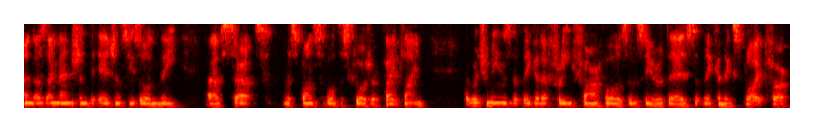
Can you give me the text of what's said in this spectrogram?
And as I mentioned, the agencies own the uh, CERT responsible disclosure pipeline, which means that they get a free fire hose of zero days that they can exploit for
